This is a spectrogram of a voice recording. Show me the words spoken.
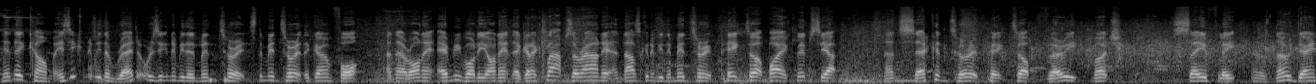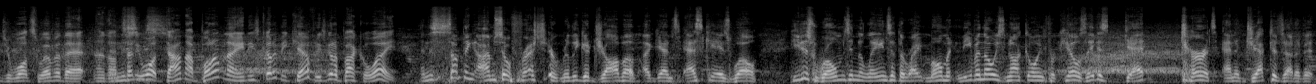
Here they come. Is it going to be the red or is it going to be the mid turret? It's the mid turret they're going for, and they're on it. Everybody on it. They're going to collapse around it, and that's going to be the mid turret picked up by Eclypsia. And second turret picked up very much safely. There's no danger whatsoever there. And, I'll And tell you what, down that bottom lane, he's got to be careful. He's got to back away. And this is something I'm so fresh did a really good job of against SK as well. He just roams into lanes at the right moment, and even though he's not going for kills, they just get turrets and objectives out of it.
